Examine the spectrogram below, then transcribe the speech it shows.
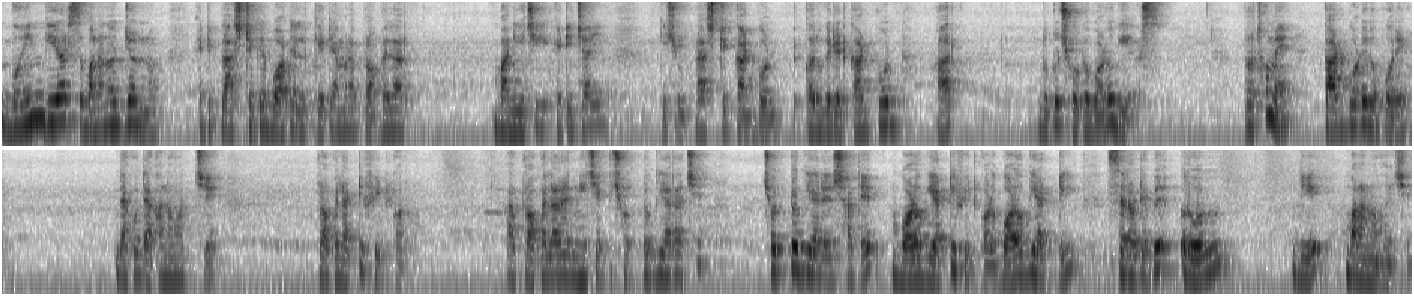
গোয়িং গিয়ার্স বানানোর জন্য একটি প্লাস্টিকের বটেল কেটে আমরা প্রপেলার বানিয়েছি। এটি চাই কিছু প্লাস্টিক কার্ডবোর্ড কারুগেটেড কার্ডবোর্ড আর দুটো ছোট বড় গিয়ার্স প্রথমে কার্ডবোর্ডের উপরে দেখো দেখানো হচ্ছে প্রপেলারটি ফিট করো। আর প্রপেলারের নিচে একটি ছোট্ট গিয়ার আছে। ছোট্ট গিয়ারের সাথে বড় গিয়ারটি ফিট করো। বড় গিয়ারটি সেলোটেপে রোল দিয়ে বানানো হয়েছে।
